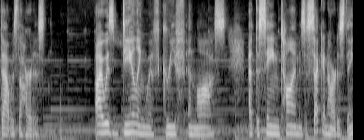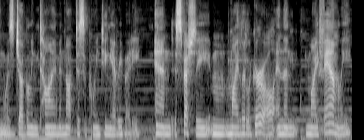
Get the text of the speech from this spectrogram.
That was the hardest. I was dealing with grief and loss at the same time as the second hardest thing was juggling time and not disappointing everybody. And especially my little girl and then my family,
